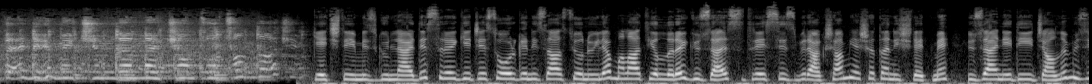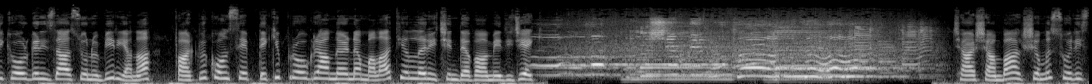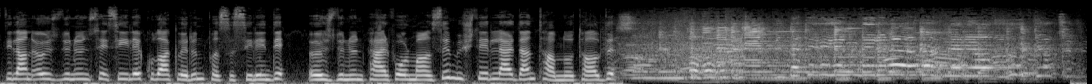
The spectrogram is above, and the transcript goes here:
benim içimde mekan tutan da kim? Geçtiğimiz günlerde sıra gecesi organizasyonuyla Malatyalılara güzel, stressiz bir akşam yaşatan işletme, düzenlediği canlı müzik organizasyonu bir yana, farklı konseptteki programlarına Malatyalılar için devam edecek. Çarşamba akşamı solist Dilan Özlü'nün sesiyle kulakların pası silindi. Özlü'nün performansı müşterilerden tam not aldı. Dediğin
